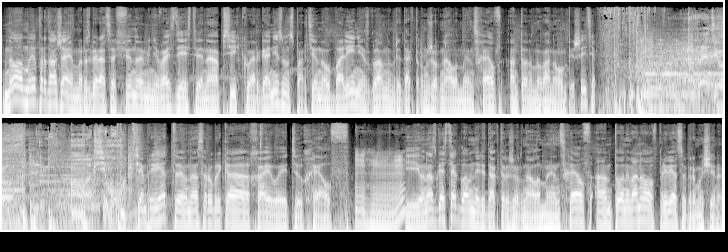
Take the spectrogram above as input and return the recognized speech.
Но мы продолжаем разбираться в феномене воздействия на психику и организм спортивного боления с главным редактором журнала Men's Health Антоном Ивановым. Пишите. Радио «Максимум». Всем привет. У нас рубрика Highway to Health. Мгм. И у нас в гостях главный редактор журнала Men's Health Антон Иванов. Привет, супермужчина.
